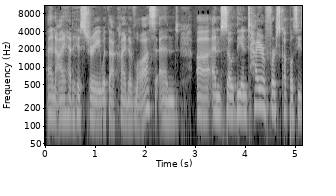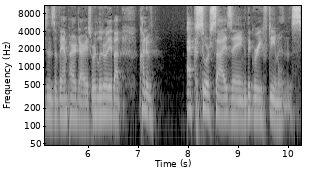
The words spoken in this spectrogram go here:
and I had a history with that kind of loss, and uh, and so the entire first couple seasons of Vampire Diaries were literally about kind of exorcising the grief demons,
